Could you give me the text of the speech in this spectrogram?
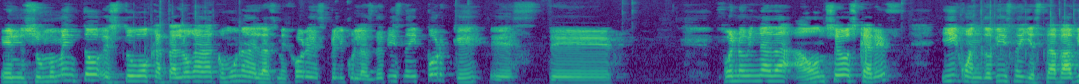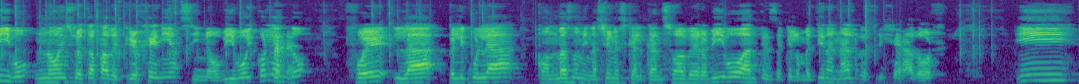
En su momento estuvo catalogada como una de las mejores películas de Disney porque este fue nominada a 11 Óscares y cuando Disney estaba vivo, no en su etapa de criogenia, sino vivo y colando, fue la película con más nominaciones que alcanzó a ver vivo antes de que lo metieran al refrigerador. Y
